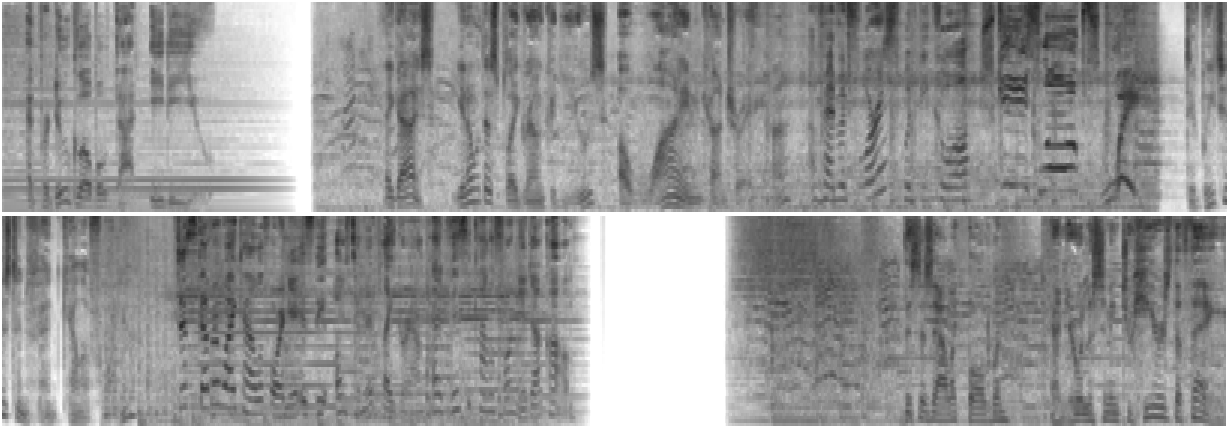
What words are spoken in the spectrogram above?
at purdueglobal.edu. Hey guys, you know what this playground could use? A wine country, huh? A redwood forest would be cool. Ski slopes! Wait! Did we just invent California? Discover why California is the ultimate playground at visitcalifornia.com. This is Alec Baldwin, and you're listening to Here's the Thing.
